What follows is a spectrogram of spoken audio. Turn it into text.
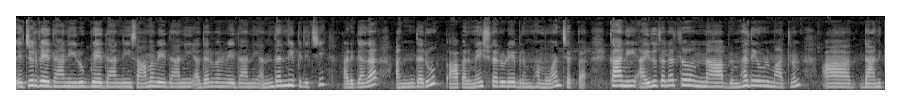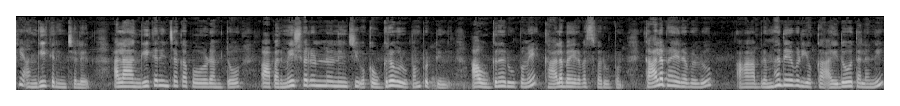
యజుర్వేదాన్ని ఋగ్వేదాన్ని సామవేదాన్ని అధర్వ వేదాన్ని అందరినీ పిలిచి అడగగా అందరూ ఆ పరమేశ్వరుడే బ్రహ్మము అని చెప్పారు. కానీ ఐదు తలతో ఉన్న ఆ బ్రహ్మదేవుడు మాత్రం ఆ దానికి అంగీకరించలేదు. అలా అంగీకరించకపోవడంతో ఆ పరమేశ్వరుని నుంచి ఒక ఉగ్ర రూపం పుట్టింది. ఆ ఉగ్ర రూపమే కాలభైరవ స్వరూపం. కాలభైరవుడు ఆ బ్రహ్మదేవుడి యొక్క ఐదో తలని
